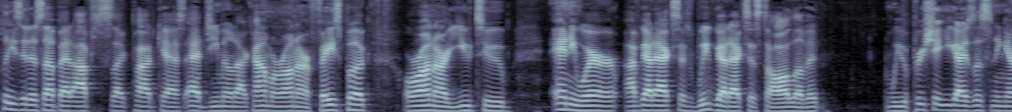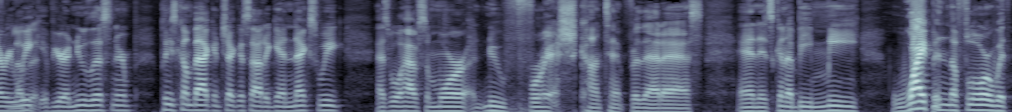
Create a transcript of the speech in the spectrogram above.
please hit us up at optionselectpodcast at gmail.com or on our Facebook or on our YouTube. Anywhere. I've got access. We've got access to all of it. We appreciate you guys listening every Love week. it. If you're a new listener, please come back and check us out again next week as we'll have some more new, fresh content for that ass. And it's going to be me wiping the floor with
